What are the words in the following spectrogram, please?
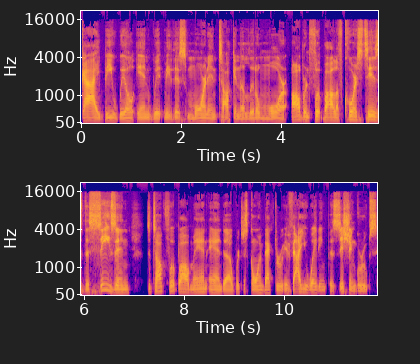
guy B Wil in with me this morning, talking a little more Auburn football. Of course, tis the season to talk football, man. And uh, we're just going back through evaluating position groups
